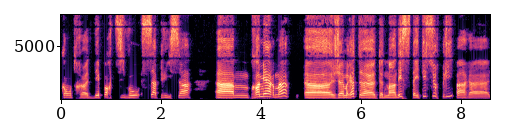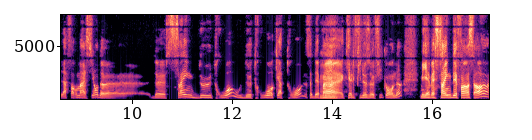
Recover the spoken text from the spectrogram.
contre Deportivo Saprissa. Euh, premièrement, j'aimerais te, demander si tu as été surpris par la formation de de 5-2-3 ou de 3-4-3. là. Ça dépend Ouais. quelle philosophie qu'on a. Mais il y avait cinq défenseurs.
